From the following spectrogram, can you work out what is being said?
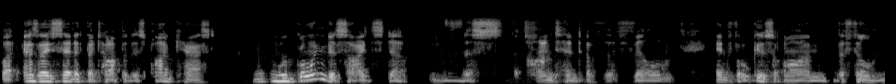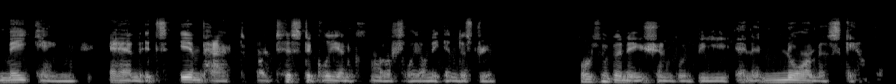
But as I said at the top of this podcast, we're going to sidestep mm-hmm. this the content of the film and focus on the filmmaking and its impact artistically and commercially on the industry. Birth of a Nation would be an enormous gamble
